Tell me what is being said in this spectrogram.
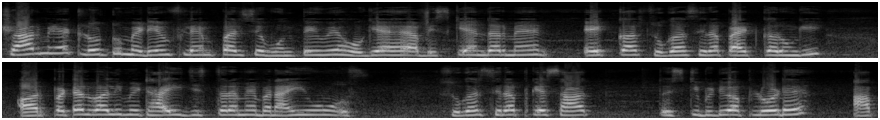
चार minute low to medium flame पर इसे भूनते हुए हो गया है, अब इसके अंदर मैं एक कप शुगर सिरप ऐड करूँगी, और पटल वाली मिठाई जिस तरह मैं बनाई हूँ, उस शुगर सिरप के साथ तो इसकी वीडियो अपलोड है। आप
